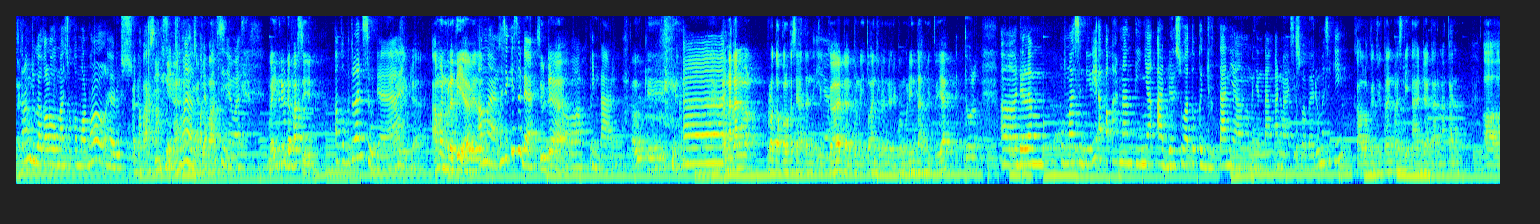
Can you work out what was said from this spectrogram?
Sekarang juga kalau masuk ke mall-mall harus Ada pakai vaksin, vaksin, ya. semua harus Ada pakai vaksin. vaksin. ya Mas. Mbak Indri udah vaksin? Oh, kebetulan sudah. Ya udah. Aman berarti ya? Aman. Mas Iki sudah? Sudah. Oh, pintar. Oke. Eh, Karena kan protokol kesehatan Iya. juga dan pun itu anjuran dari pemerintah gitu ya. Betul. Eh, dalam Puma sendiri, apakah nantinya ada suatu kejutan yang menyenangkan mahasiswa baru, Mas Iki? Kalau kejutan pasti ada karena kan uh,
